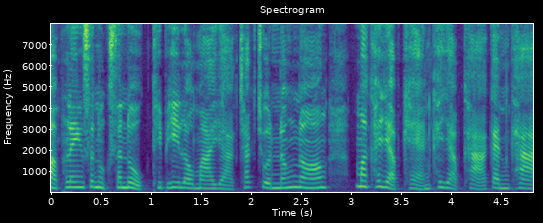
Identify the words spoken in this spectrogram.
วะเพลงสนุกสนุกที่พี่เรามาอยากชักชวนน้องๆ มาขยับแขนขยับขากันค่ะ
